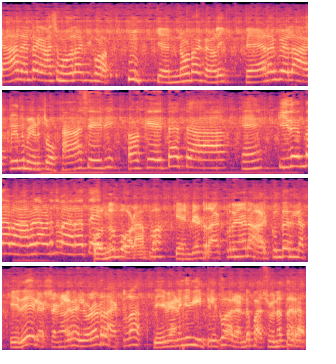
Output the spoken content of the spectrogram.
ഞാൻ എന്റെ കാശ് മുതലാക്കിക്കോളാം. എന്നോടാ കളി. വേറെ വല്ല ആക്രിന്ന് മേടിച്ചോ. ആ ശരി. Okay tata. ഏ ഇതെന്താ വാവൻ അവിടെ നിന്ന് ഒന്നും ഒന്ന് പോടാപ്പ എന്റെ ട്രാക്ടർ ഞാൻ ആർക്കും തരില്ല. ഇതേ ലക്ഷങ്ങളെ വിലയുള്ള ട്രാക്ടറാ നീ വേണമെങ്കിൽ വീട്ടിലേക്ക് വരാണ്ട് പശുവിനെ തരാം.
